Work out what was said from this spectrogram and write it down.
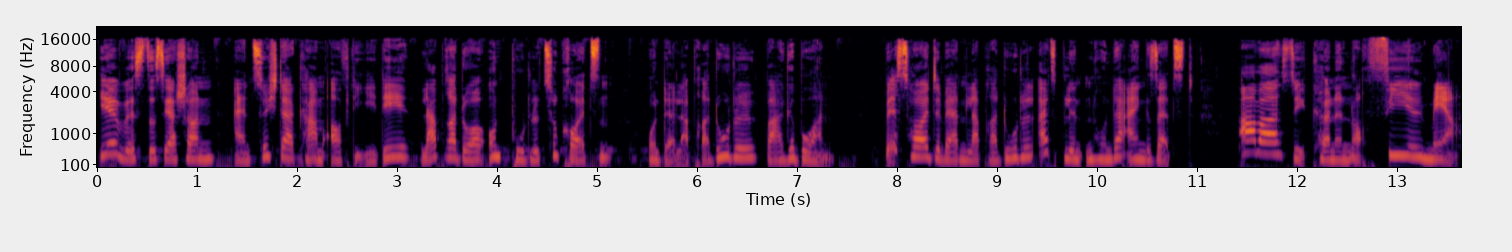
Ihr wisst es ja schon, ein Züchter kam auf die Idee, Labrador und Pudel zu kreuzen, und der Labradudel war geboren. Bis heute werden Labradudel als Blindenhunde eingesetzt. Aber sie können noch viel mehr.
